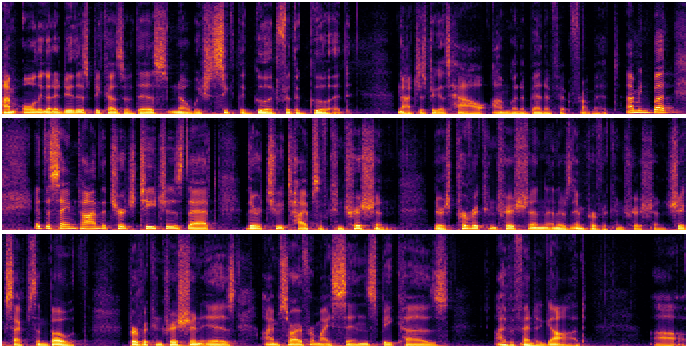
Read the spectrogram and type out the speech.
I'm only going to do this because of this. No, we should seek the good for the good, not just because how I'm going to benefit from it. I mean, but at the same time, the church teaches that there are two types of contrition there's perfect contrition and there's imperfect contrition. She accepts them both. Perfect contrition is, I'm sorry for my sins because I've offended God. Uh,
